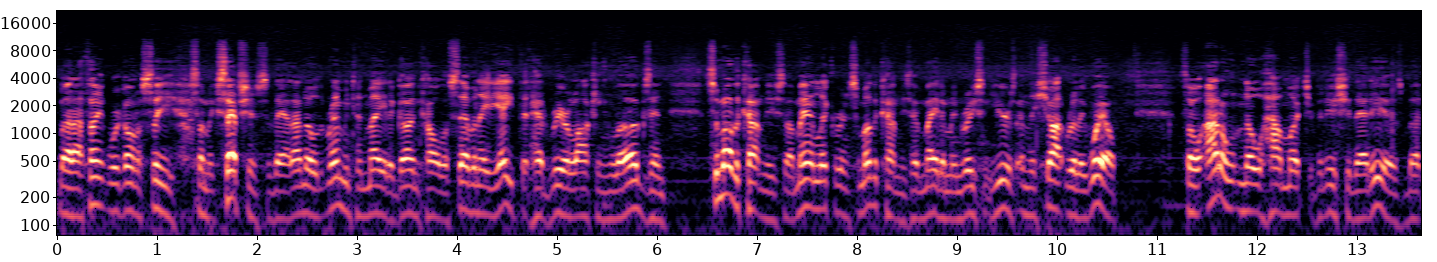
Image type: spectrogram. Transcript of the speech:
But I think we're going to see some exceptions to that. I know that Remington made a gun called the 788 that had rear locking lugs, and some other companies, uh, Mannlicher and some other companies have made them in recent years, and they shot really well. So I don't know how much of an issue that is, but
